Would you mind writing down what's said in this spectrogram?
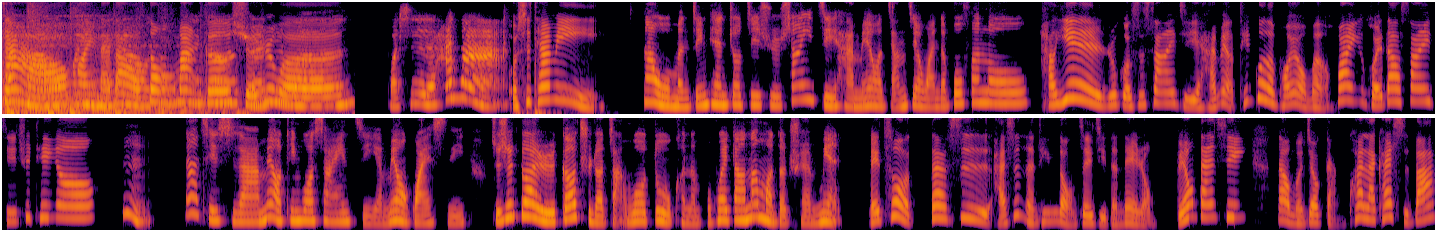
大家好，欢迎来到动漫歌学日文。我是 Hana，我是 Tammy。那我们今天就继续上一集还没有讲解完的部分喽。好耶！如果是上一集还没有听过的朋友们，欢迎回到上一集去听哦。嗯，那其实啊，没有听过上一集也没有关系，只是对于歌曲的掌握度可能不会到那么的全面。没错，但是还是能听懂这一集的内容，不用担心。那我们就赶快来开始吧。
